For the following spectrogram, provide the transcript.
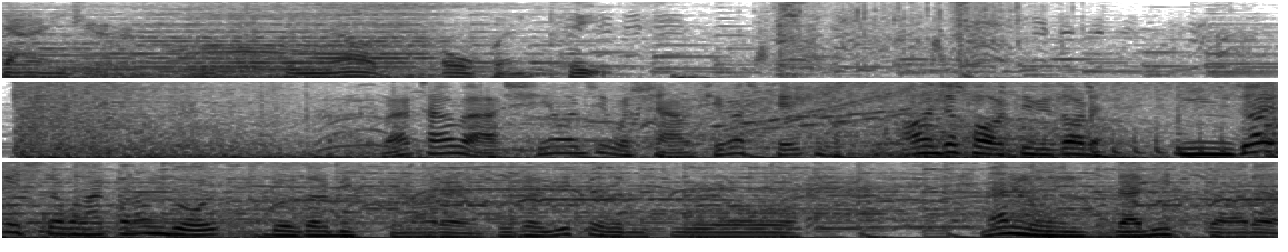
Danger. Do not open please. بر چقدر وحشی آجی با شمشیرش کیک می‌کنه. آه اینجا پارتی ویزارده اینجا اگه اشتباه نکنم دو 2020 آره. 2020 2022 نه 19 20 آره.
